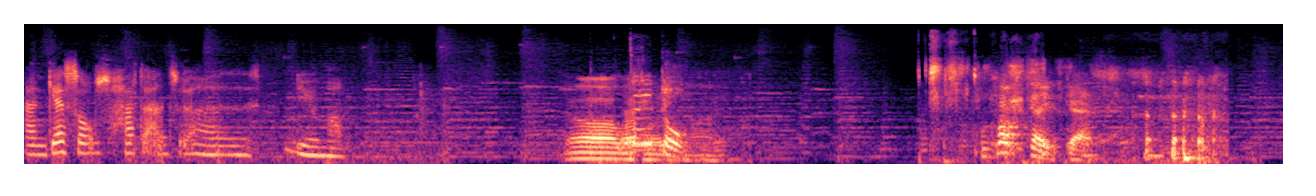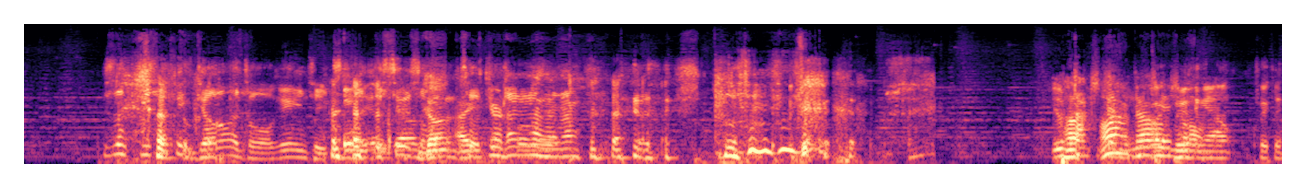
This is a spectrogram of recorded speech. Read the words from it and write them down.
And guess I'll have to answer uh, you, mum. Oh, what They was don't. mine? For fuck's sake, guys. He's like, he's like a guard dog, ain't he? So, like, as soon as someone Go- I- touches- You Oh, touched him. no. Moving out quickly.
